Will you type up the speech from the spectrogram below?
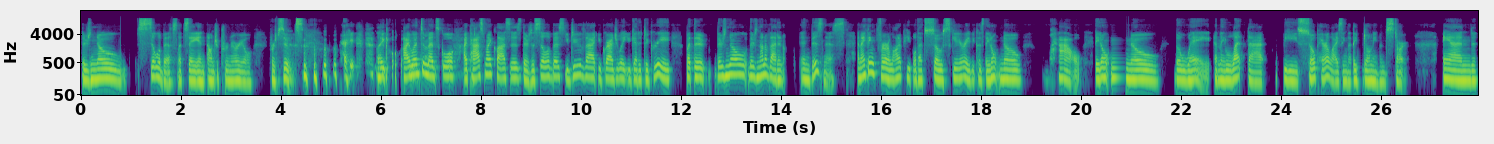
there's no syllabus, let's say, in entrepreneurial pursuits, right? Like no, I went to med school, I passed my classes, there's a syllabus, you do that, you graduate, you get a degree, but there there's no there's none of that in in business. And I think for a lot of people that's so scary because they don't know how. They don't know the way and they let that be so paralyzing that they don't even start. And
